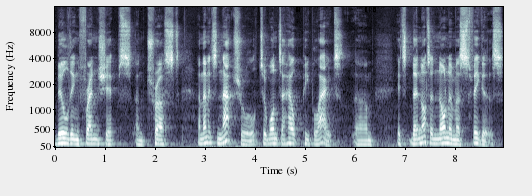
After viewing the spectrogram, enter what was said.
building friendships and trust, and then it's natural to want to help people out. Um, it's they're not anonymous figures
